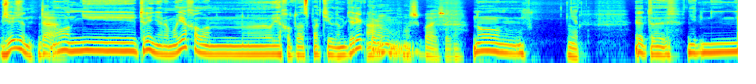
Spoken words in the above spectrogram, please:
Зюзин? Да. Но он не тренером уехал, он э, уехал туда спортивным директором. А, ну, ошибаюсь. Да. Но... Нет. Это не, не,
